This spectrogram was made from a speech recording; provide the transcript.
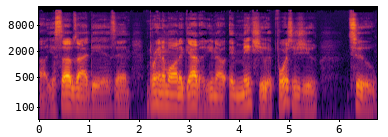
uh, your subs ideas and bringing them all together. You know, it makes you, it forces you to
